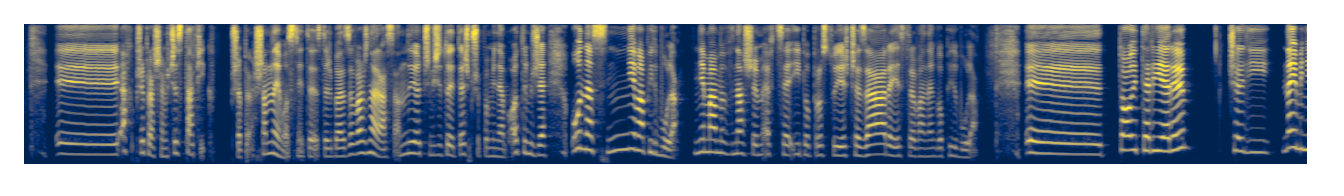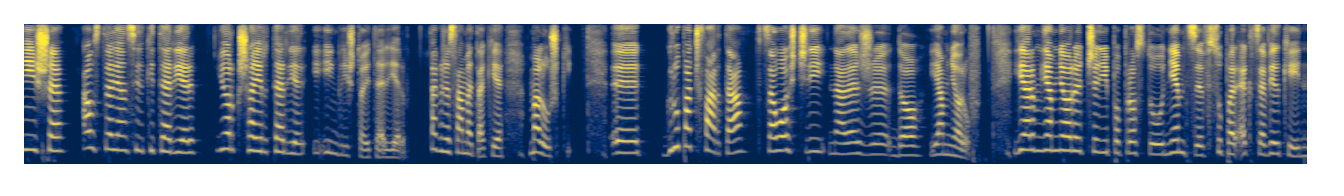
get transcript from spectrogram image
Y, ach, przepraszam, jeszcze stafik. Przepraszam najmocniej, to jest też bardzo ważna rasa. No i oczywiście tutaj też przypominam o tym, że u nas nie ma pitbulla. Nie mamy w naszym FCI po prostu jeszcze zarejestrowanego pitbulla. Yy, toy terriery, czyli najmniejsze Australian Silky Terrier, Yorkshire Terrier i English Toy Terrier. Także same takie maluszki. Yy, Grupa czwarta w całości należy do jamniorów. Jamniory, czyli po prostu Niemcy w super ekstra wielkiej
